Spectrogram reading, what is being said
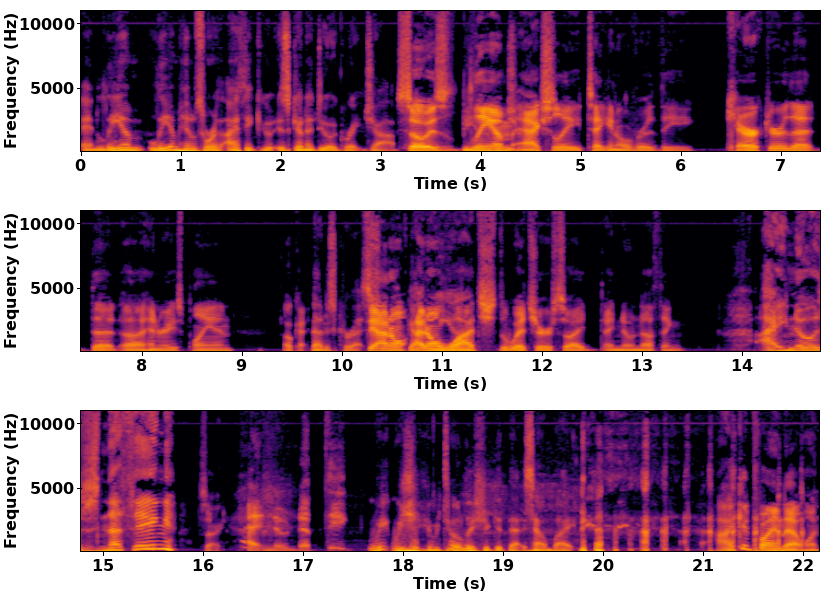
And Liam Liam Hemsworth, I think, is going to do a great job. So is Liam actually taking over the character that that uh, Henry's playing? Okay. That is correct. See, So I don't I don't Liam- watch The Witcher, so I I know nothing. I knows nothing. Sorry. I know nothing. We, we we totally should get that soundbite. I can find that one.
